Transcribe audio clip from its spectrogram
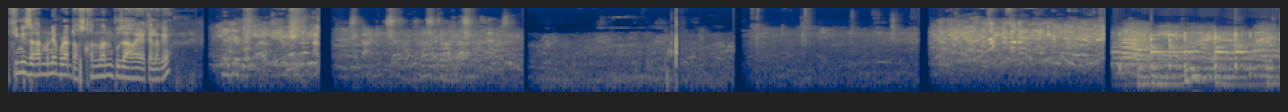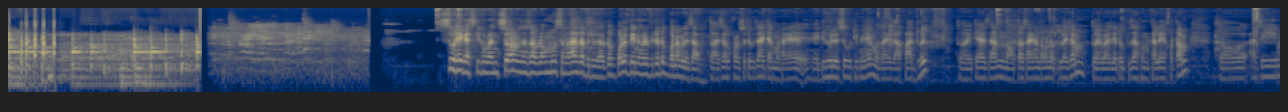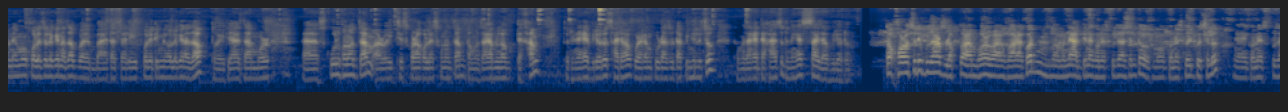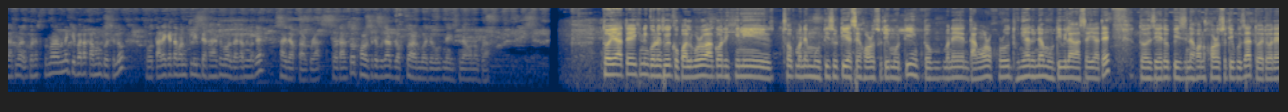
এইখিনি জেগাত মানে পূৰা দহখনমান পূজা হয় একেলগে। সেই গাছ কি কৰিব চকাল যাওঁ আপোনালোক মোৰ চেনেল এটা ভিডিঅ' তো বলক দিন ভিডিঅ'টো বনাবলৈ যাওঁ। তো আজি হ'ল সৰস্বতী পূজা এতিয়া মই তাকে ৰেডি হৈ লৈছোঁ উঠি পিনে মজাকৈ গা পা ধুই। তো এতিয়া যাম নটা চাৰে নটামানত ওলাই যাম। তো এইবাৰ যিহেতু পূজা সোনকালে খতম। তো আজি মানে মোৰ কলেজলৈকে নাযাওঁ বা- এটা চালি পলিটেকনিকলৈকে নাযাওঁ। তো এতিয়া যাম মোৰ স্কুলখনত যাম আৰু এইচ এছ কৰা কলেজখনত যাম। তো মজাকৈ আপোনালোকক দেখাম। তো ধুনীয়াকৈ ভিডিঅ'টো চাই থাকক পূৰা একদম কুৰ্তা চুৰ্তা পিন্ধি লৈছোঁ। তো মজাকৈ দেখাই আছোঁ ধুনীয়াকৈ চাই যাওক ভিডিঅ'টো। তো সৰস্বতী পূজাৰ ব্লগটো আৰম্ভ হোৱাৰ হোৱাৰ আগত মানে আগদিনা গণেশ পূজা আছিল তো মই গণেশগুৰিত গৈছিলোঁ। গণেশ পূজাত মই গণেশ পূজাৰ মানে কিবা এটা কামত গৈছিলোঁ। তো তাৰে কেইটামান ক্লিপ দেখাই আছোঁ মই জেগা চাই যাওক তাৰ পৰা। তো তাৰপিছত সৰস্বতী পূজাৰ ব্লগটো আৰম্ভ হৈ যাব নেক্সট দিনাখনৰ পৰা। তো ইয়াতে এইখিনি গণেশগুৰি গোপালবোৰৰ আগত এইখিনি চব মানে মূৰ্তি চূৰ্তি আছে সৰস্বতী মূৰ্তি তো মানে ডাঙৰ সৰু ধুনীয়া ধুনীয়া মূৰ্তিবিলাক আছে ইয়াতে। তো যিহেতু পিছদিনাখন সৰস্বতী পূজা তো এইটো মানে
